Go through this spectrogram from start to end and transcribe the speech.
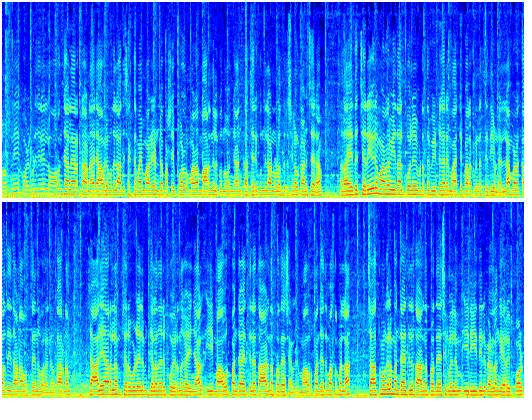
റോഷനി കോഴിക്കോട് ജില്ലയിൽ ഓറഞ്ച് അലേർട്ടാണ് രാവിലെ മുതൽ അതിശക്തമായ മഴയുണ്ട്. പക്ഷേ ഇപ്പോൾ മഴ മാറി നിൽക്കുന്നു. ഞാൻ കച്ചേരിക്കുന്നിലാണുള്ള ദൃശ്യങ്ങൾ കാണിച്ചു തരാം അതായത് ചെറിയൊരു മഴ പെയ്താൽ പോലും ഇവിടുത്തെ വീട്ടുകാരെ മാറ്റിപ്പാർപ്പിക്കേണ്ട സ്ഥിതിയുണ്ട്. എല്ലാ മഴക്കാലത്ത് ഇതാണ് അവസ്ഥ എന്ന് പറയുന്നത് കാരണം ചാലിയാറിലും ചെറുപുഴയിലും ജലനിരപ്പ് ഉയർന്നു കഴിഞ്ഞാൽ ഈ മാവൂർ പഞ്ചായത്തിലെ താഴ്ന്ന പ്രദേശങ്ങൾ മാവൂർ പഞ്ചായത്ത് മാത്രമല്ല ചാത്തമംഗലം പഞ്ചായത്തിലെ താഴ്ന്ന പ്രദേശങ്ങളിലും ഈ രീതിയിൽ വെള്ളം കയറി. ഇപ്പോൾ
